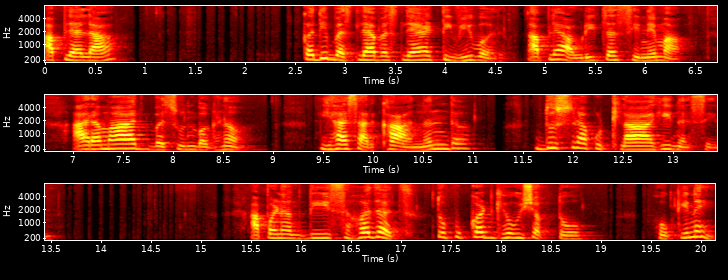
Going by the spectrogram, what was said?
आपल्याला कधी बसल्या बसल्या टीव्हीवर आपल्या आवडीचा सिनेमा आरामात बसून बघणं ह्यासारखा आनंद दुसरा कुठलाही नसेल. आपण अगदी सहजच तो फुकट घेऊ शकतो हो की नाही?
